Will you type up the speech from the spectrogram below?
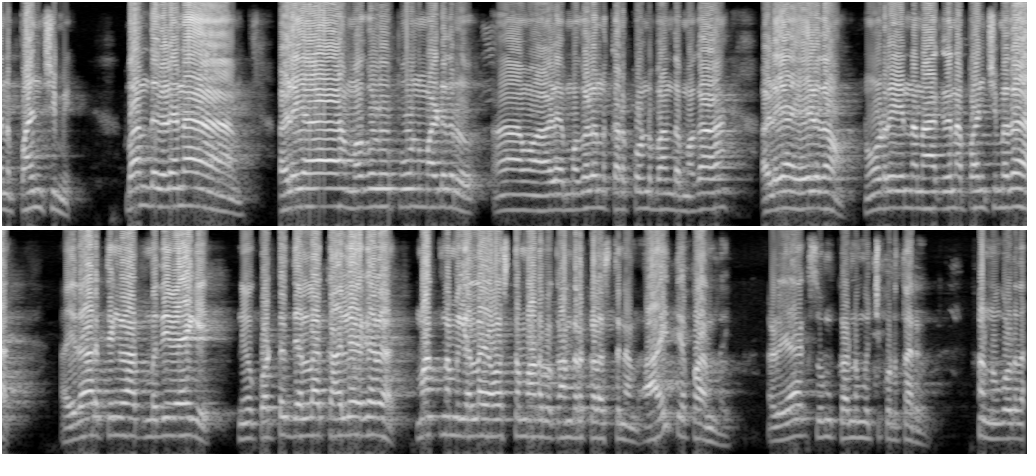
ಏನು ಪಂಚಮಿ. ಬಂದ ವೇಳೆನ ಹಳೆಯ ಮಗಳು ಫೋನ್ ಮಾಡಿದ್ರು. ಹಳೆ ಮಗಳನ್ನ ಕರ್ಕೊಂಡು ಬಂದ ಮಗ, ಹಳೆಯ ಹೇಳಿದವ್, ನೋಡ್ರಿ ಇನ್ನ ನಾಲ್ಕು ದಿನ ಪಂಚಮದ ಐದಾರು ತಿಂಗಳ ಆತ್ ಮದುವೆ ಆಗಿ. ನೀವು ಕೊಟ್ಟದ್ದೆಲ್ಲ ಖಾಲಿ ಆಗ್ಯದ. ಮತ್ ನಮಗೆಲ್ಲ ವ್ಯವಸ್ಥೆ ಮಾಡ್ಬೇಕು ಅಂದ್ರೆ ಕಳಿಸ್ತೀನಿ ಅಂದ. ಆಯ್ತಪ್ಪ ಅಂದ ಅಳಿಯಾಗ ಸುಮ್ ಕಣ್ಣು ಮುಚ್ಚಿ ಕೊಡ್ತಾರೆ ಇವ್ರು. ಹಣ್ಣು ಕೊಡ್ದ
